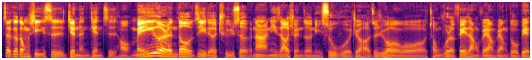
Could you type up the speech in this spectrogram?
这个东西是见仁见智哈，每一个人都有自己的取舍，那你只要选择你舒服的就好。这句话我重复了非常非常非常多遍，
